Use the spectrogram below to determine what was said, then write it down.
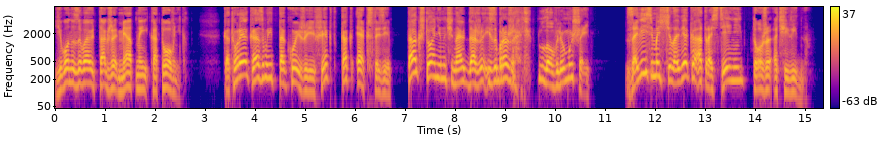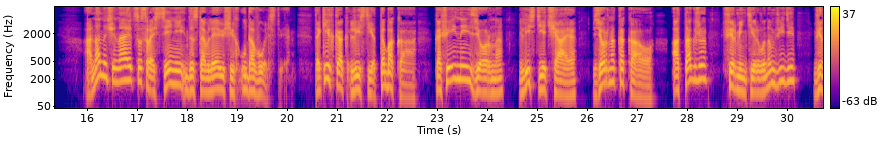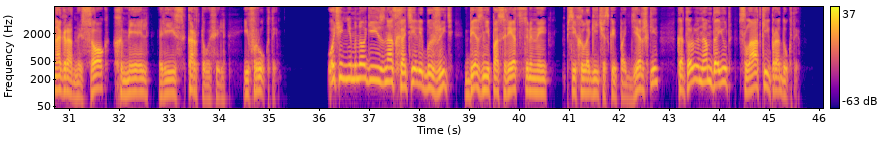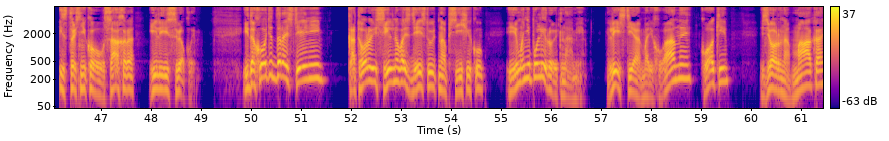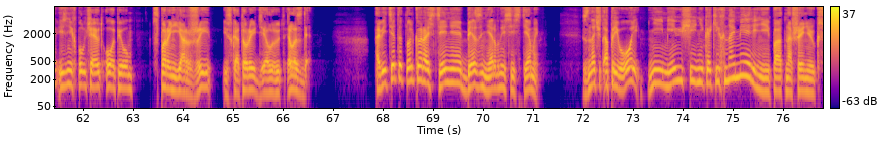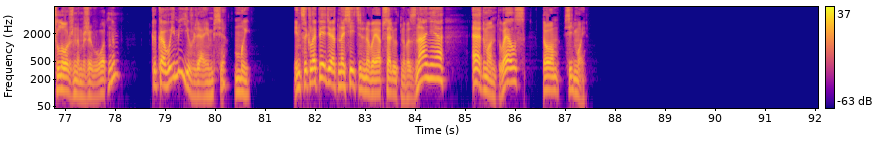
его называют также мятный котовник, который оказывает такой же эффект, как экстази, так что они начинают даже изображать ловлю мышей. Зависимость человека от растений тоже очевидна. Она начинается с растений, доставляющих удовольствие, таких как листья табака, кофейные зерна, листья чая, зерна какао, а также ферментированном виде виноградный сок, хмель, рис, картофель и фрукты. Очень немногие из нас хотели бы жить без непосредственной психологической поддержки, которую нам дают сладкие продукты из тростникового сахара или из свеклы. И доходит до растений, которые сильно воздействуют на психику и манипулируют нами листья марихуаны, коки, зерна мака, из них получают опиум, спорынья ржи, из которой делают ЛСД. А ведь это только растения без нервной системы. Значит, априори не имеющие никаких намерений по отношению к сложным животным, каковыми являемся мы. Энциклопедия относительного и абсолютного знания Эдмонд Уэллс том 7.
